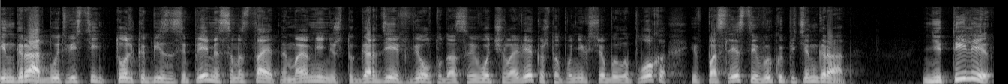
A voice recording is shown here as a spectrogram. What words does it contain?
Инград будет вести только бизнес и премии самостоятельно. Мое мнение, что Гордеев вел туда своего человека, чтобы у них все было плохо, и впоследствии выкупить Инград. Не ты ли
